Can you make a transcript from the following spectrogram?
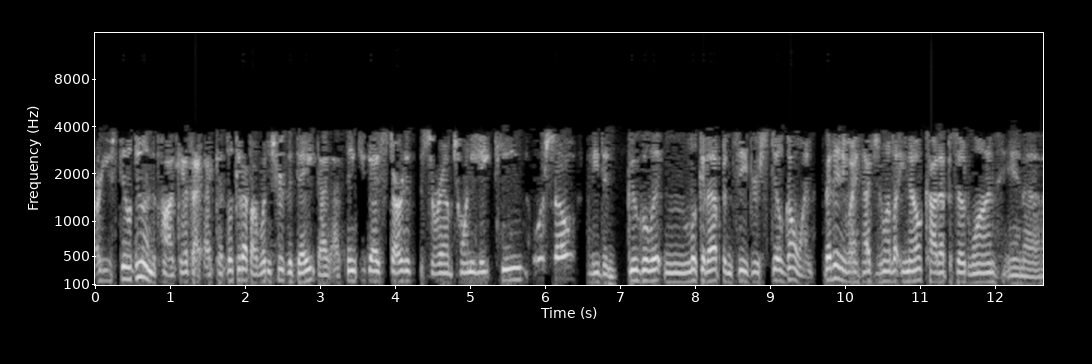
are you still doing the podcast? I, I could look it up. I wasn't sure the date. I, I think you guys started this around 2018 or so. I need to Google it and look it up and see if you're still going. But anyway, I just want to let you know, caught episode one, and uh,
